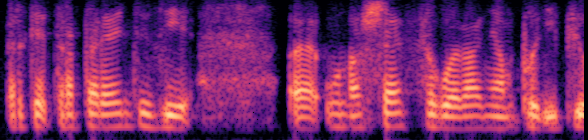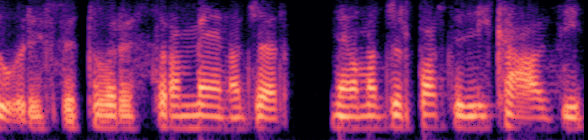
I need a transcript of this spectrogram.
perché tra parentesi eh, uno chef guadagna un po' di più rispetto a un restaurant manager nella maggior parte dei casi.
